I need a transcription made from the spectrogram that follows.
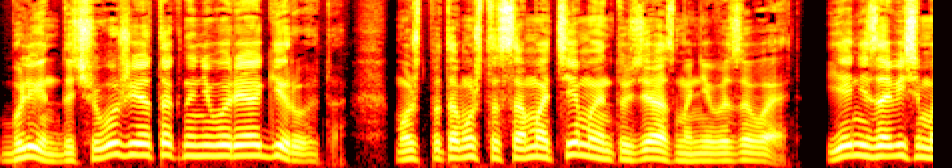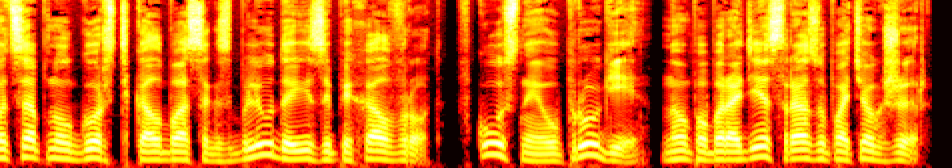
Блин, да чего же я так на него реагирую-то? Может, потому что сама тема энтузиазма не вызывает? Я независимо цапнул горсть колбасок с блюда и запихал в рот. Вкусные, упругие, но по бороде сразу потек жир.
